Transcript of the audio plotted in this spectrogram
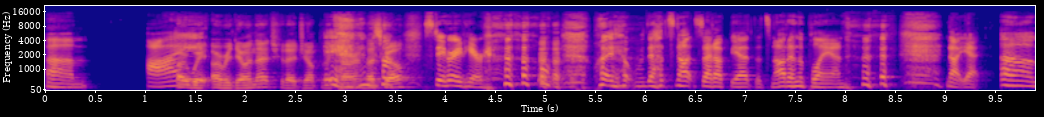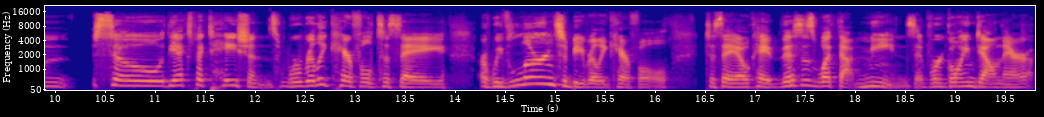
Um, I Oh, wait, are we doing that? Should I jump in the car? Let's No, go. Stay right here. That's not set up yet. That's not in the plan. not yet. Um, so the expectations, we're really careful to say, or we've learned to be really careful to say, okay, this is what that means. If we're going down there,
